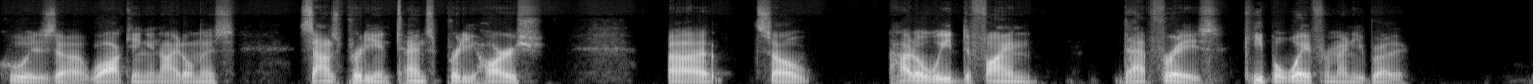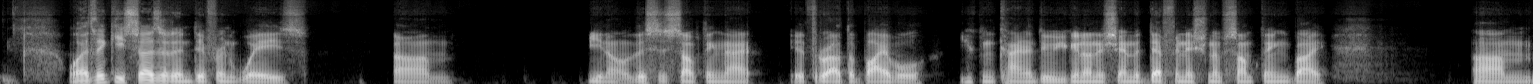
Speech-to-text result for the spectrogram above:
who is uh, walking in idleness, sounds pretty intense, pretty harsh. Uh, so, how do we define that phrase? Keep away from any brother. Well, I think he says it in different ways. Um, you know, this is something that eh, throughout the Bible you can kind of do. You can understand the definition of something by um,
